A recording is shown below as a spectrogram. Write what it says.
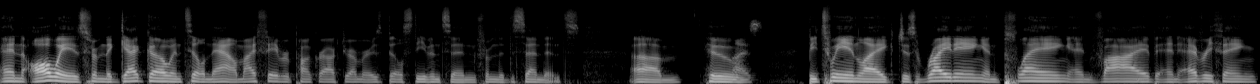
and always from the get go until now, my favorite punk rock drummer is Bill Stevenson from the Descendents, um, who. Nice. Between like just writing and playing and vibe and everything,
